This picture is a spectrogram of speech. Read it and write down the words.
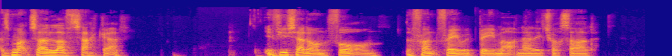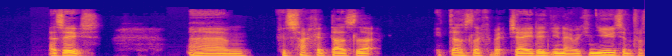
as much as I love Saka, if you said on form, the front three would be Martinelli, Trossard, Jesus, because um, Saka does look he does look a bit jaded. You know, we can use him for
